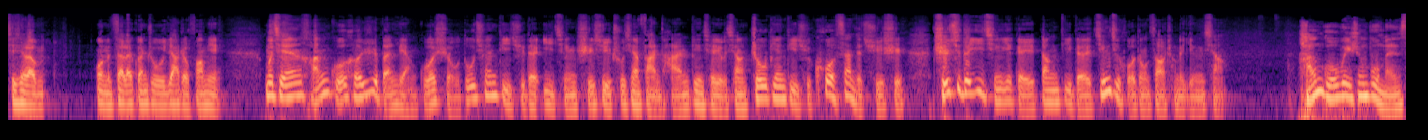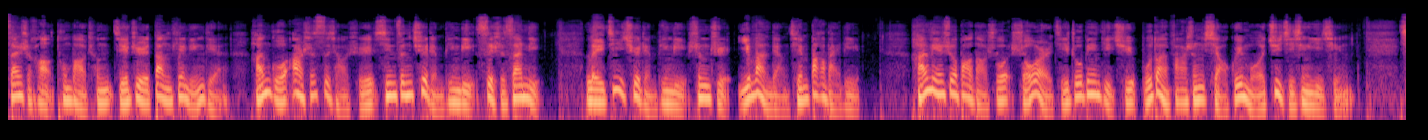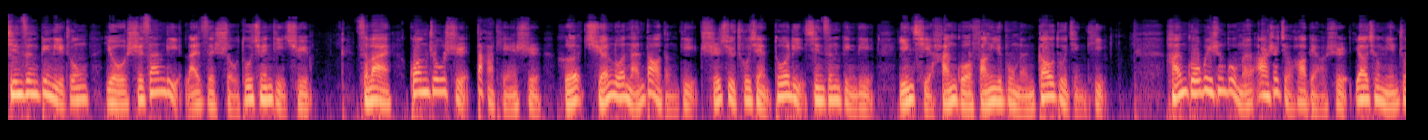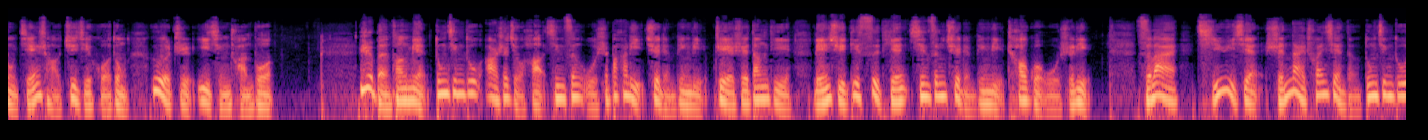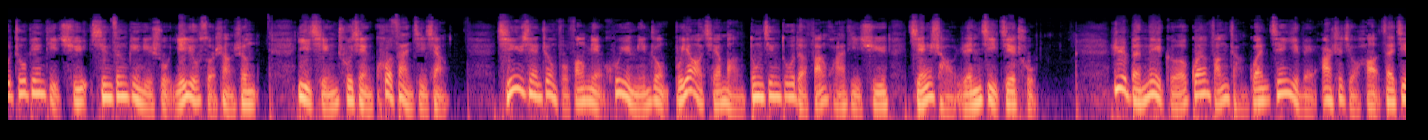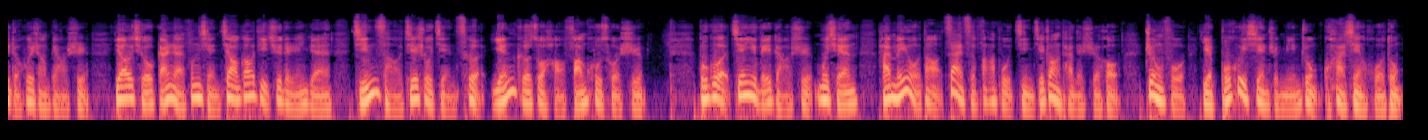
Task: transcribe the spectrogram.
接下来，我们我们再来关注亚洲方面。目前，韩国和日本两国首都圈地区的疫情持续出现反弹，并且有向周边地区扩散的趋势。持续的疫情也给当地的经济活动造成了影响。韩国卫生部门三十号通报称，截至当天零点，韩国二十四小时新增确诊病例四十三例，累计确诊病例升至一万两千八百例。韩联社报道说，首尔及周边地区不断发生小规模聚集性疫情，新增病例中有十三例来自首都圈地区。此外，光州市、大田市和全罗南道等地持续出现多例新增病例，引起韩国防疫部门高度警惕。韩国卫生部门二十九号表示，要求民众减少聚集活动，遏制疫情传播。日本方面，东京都二十九号新增五十八例确诊病例，这也是当地连续第四天新增确诊病例超过五十例。此外，埼玉县、神奈川县等东京都周边地区新增病例数也有所上升，疫情出现扩散迹象。埼玉县政府方面呼吁民众不要前往东京都的繁华地区，减少人际接触。日本内阁官房长官菅义伟二十九号在记者会上表示，要求感染风险较高地区的人员尽早接受检测，严格做好防护措施。不过，菅义伟表示，目前还没有到再次发布紧急状态的时候，政府也不会限制民众跨县活动。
